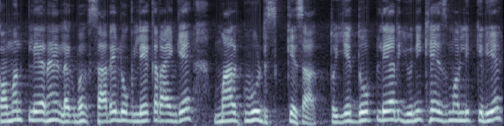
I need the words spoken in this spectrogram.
कॉमन प्लेयर हैं, लगभग सारे लोग लेकर आएँगे मार्क वुड्स के साथ। तो ये दो प्लेयर यूनिक है स्मॉल लीग के लिए,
